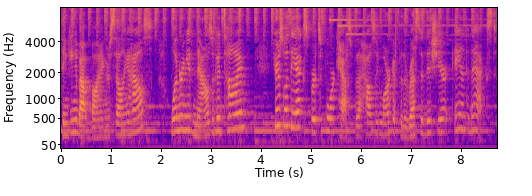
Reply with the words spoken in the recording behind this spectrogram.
Thinking about buying or selling a house? Wondering if now's a good time? Here's what the experts forecast for the housing market for the rest of this year and next.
